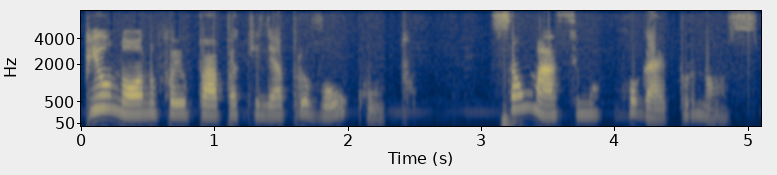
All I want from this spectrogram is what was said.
Pio IX foi o papa que lhe aprovou o culto. São Máximo, rogai por nós.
